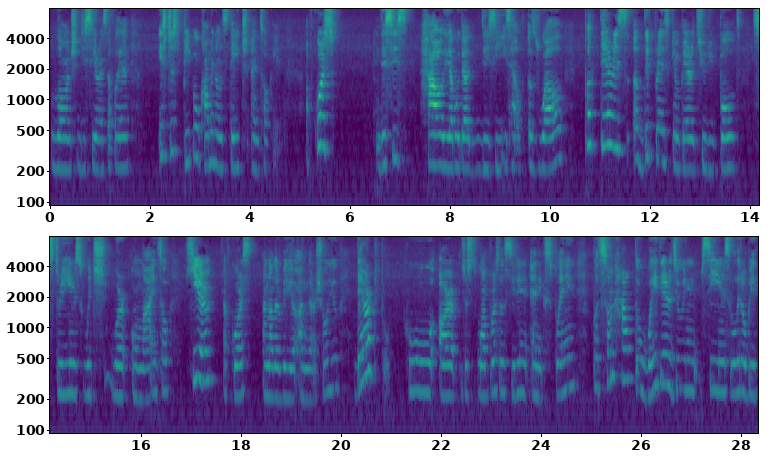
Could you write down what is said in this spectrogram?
launch this year and stuff like that. It's just people coming on stage and talking. Of course this is how the WWDC is held as well but there is a difference compared to the both streams which were online. So here of course another video i'm gonna show you. There are people who are just one person sitting and explaining but somehow the way they're doing seems a little bit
